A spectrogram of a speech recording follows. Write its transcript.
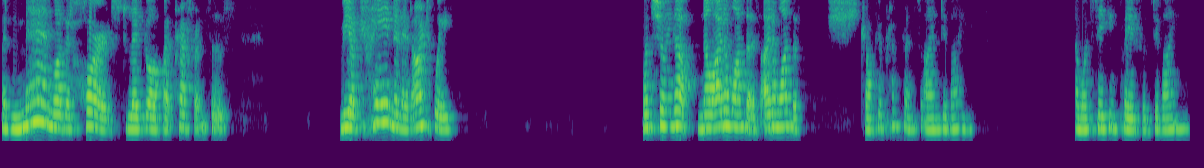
But man, was it hard to let go of my preferences. We are trained in it, aren't we? What's showing up? No, I don't want this. I don't want this. Shh, drop your preference. I am divine. And what's taking place is divine.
